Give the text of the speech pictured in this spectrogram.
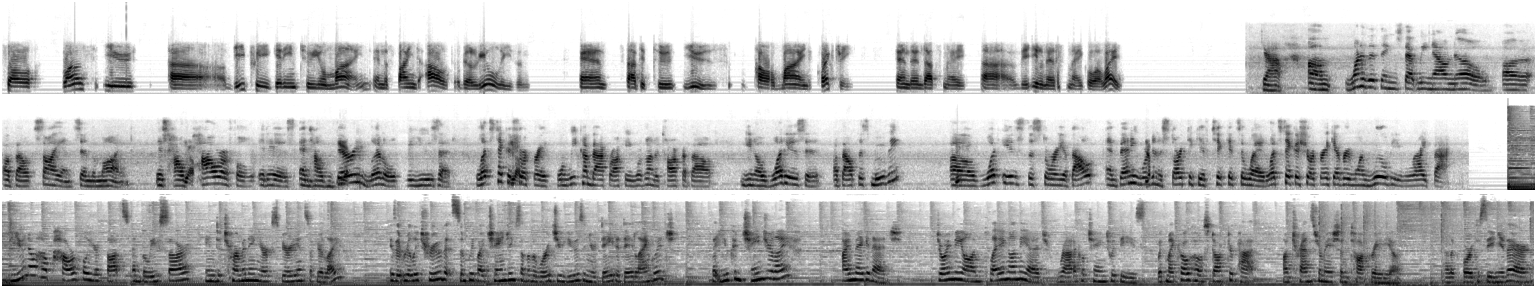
So once you uh, deeply get into your mind and find out the real reason and started to use power mind correctly, and then that may uh, the illness may go away. Yeah. Um, one of the things that we now know uh, about science and the mind is how yeah. powerful it is and how very yeah. little we use it. Let's take a yeah. short break. When we come back, Rocky, we're going to talk about, you know, what is it about this movie? Uh, what is the story about? And Benny, we're going to start to give tickets away. Let's take a short break, everyone. We'll be right back. Do you know how powerful your thoughts and beliefs are in determining your experience of your life? Is it really true that simply by changing some of the words you use in your day-to-day language that you can change your life? I'm Megan Edge. Join me on Playing on the Edge Radical Change with Ease with my co-host Dr. Pat on Transformation Talk Radio. I look forward to seeing you there.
